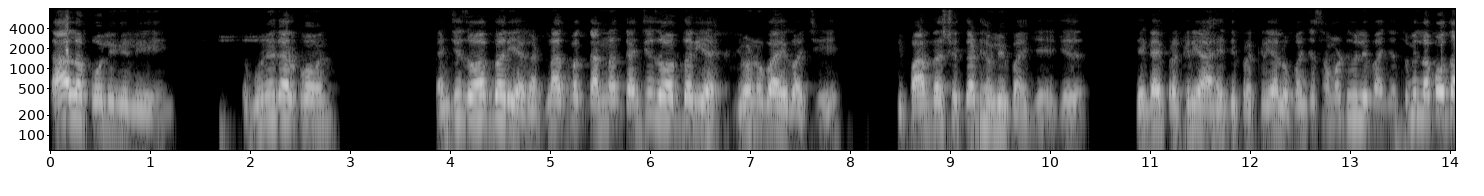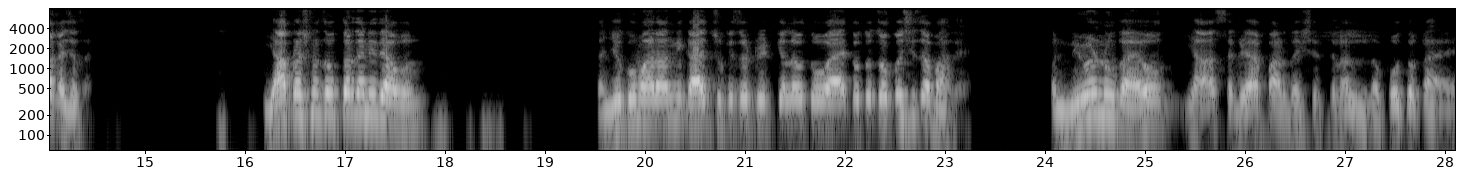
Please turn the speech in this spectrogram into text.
का लपवली गेली? गुन्हेगार कोण? त्यांची जबाबदारी आहे. घटनात्मक त्यांना त्यांची जबाबदारी आहे निवडणूक आयोगाची की पारदर्शकता ठेवली पाहिजे. जे जे काही प्रक्रिया आहे ती प्रक्रिया लोकांच्या समोर ठेवली पाहिजे. तुम्ही लपवता कशासाठी? या प्रश्नाचं उत्तर त्यांनी द्यावं. संजीव कुमारांनी काय चुकीचं ट्विट केलं तो आहे तो तो चौकशीचा भाग आहे. पण निवडणूक आयोग या सगळ्या पारदर्शकतेला लपवतो काय?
